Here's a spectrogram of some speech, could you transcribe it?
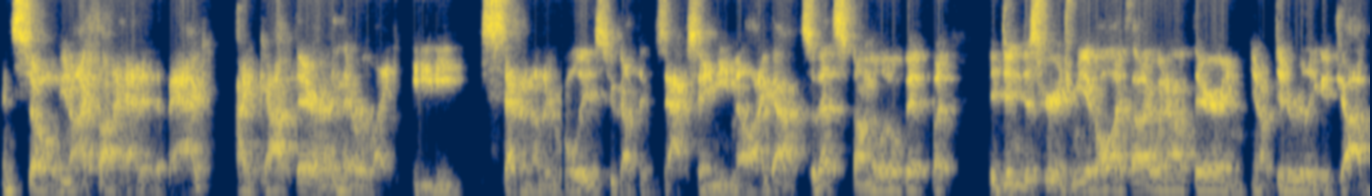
And so, you know, I thought I had it in the bag. I got there and there were like 80 seven other goalies who got the exact same email I got. So that stung a little bit, but it didn't discourage me at all. I thought I went out there and you know did a really good job.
